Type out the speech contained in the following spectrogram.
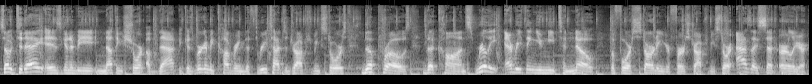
So today is going to be nothing short of that because we're going to be covering the three types of dropshipping stores, the pros, the cons, really everything you need to know before starting your first dropshipping store. As I said earlier,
